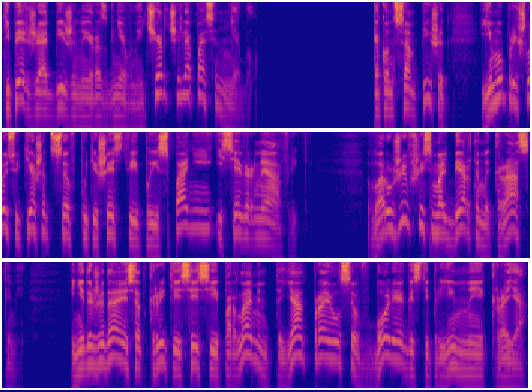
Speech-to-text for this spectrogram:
Теперь же обиженный и разгневанный Черчилль опасен не был. Как он сам пишет, ему пришлось утешиться в путешествии по Испании и Северной Африке. Вооружившись мольбертом и красками, и не дожидаясь открытия сессии парламента, я отправился в более гостеприимные края.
